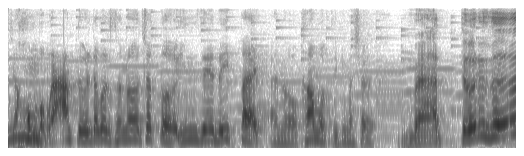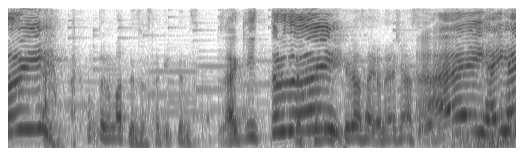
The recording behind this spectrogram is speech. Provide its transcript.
じゃあ本もバーンと売れたことでそのちょっと印税で一杯あの皮持っていきましょうよ。待っとるぞい。あ 本当に待ってるんですか先言ってんですか？先行っとるぞじゃあ先言っていください。お願いします。はいはいはい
